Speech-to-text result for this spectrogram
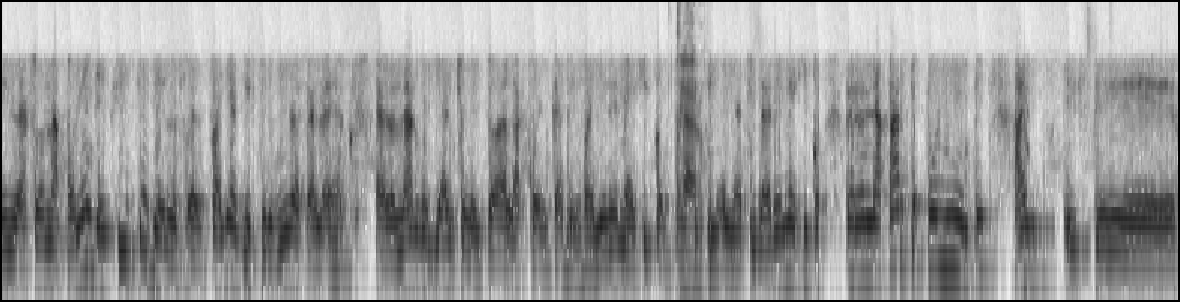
en la zona poniente. Existen eh, fallas distribuidas a, lo largo y ancho de toda la cuenca del Valle de México, en la Ciudad de México, pero en la parte poniente hay este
